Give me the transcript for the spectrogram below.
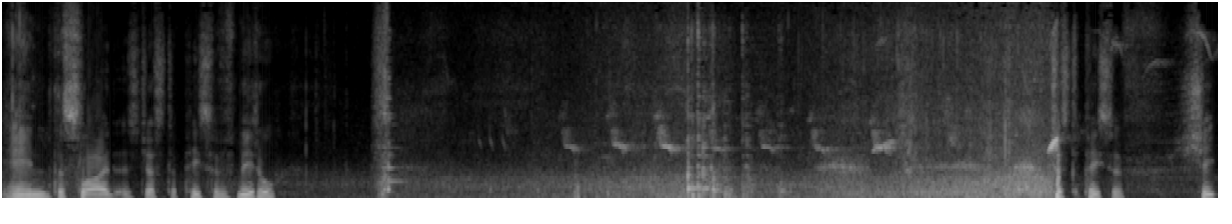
And the slide is just a piece of metal Just a piece of sheet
